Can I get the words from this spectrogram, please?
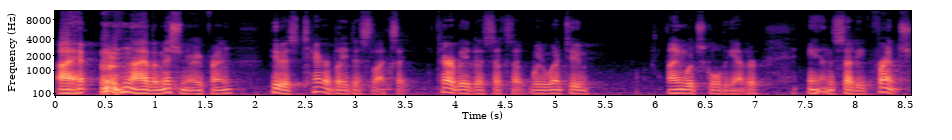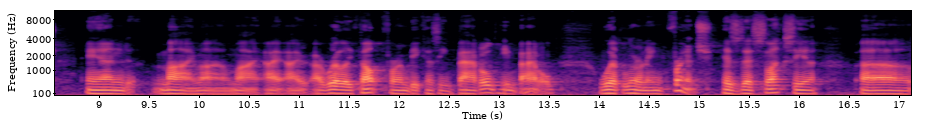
I have, I have a missionary friend who is terribly dyslexic. Terribly dyslexic. We went to language school together and studied French. And my, my, oh my, I, I really felt for him because he battled, he battled with learning French. His dyslexia uh,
